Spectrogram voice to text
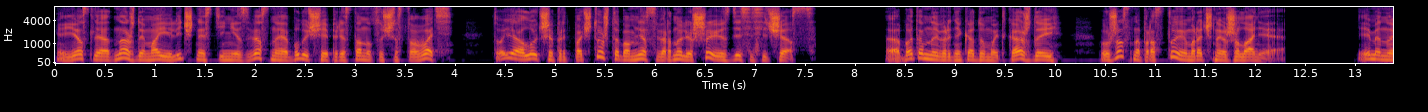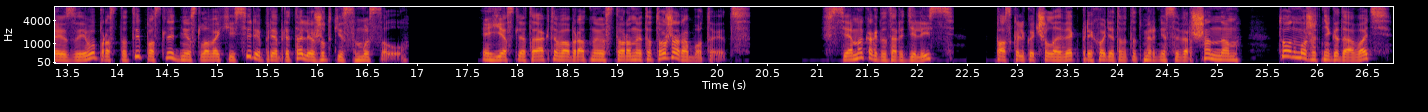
Если однажды мои личности неизвестное будущее перестанут существовать, то я лучше предпочту, чтобы мне свернули шею здесь и сейчас. Об этом наверняка думает каждый. Ужасно простое и мрачное желание. Именно из-за его простоты последние слова Хисири приобретали жуткий смысл. Если так, то в обратную сторону это тоже работает. Все мы когда-то родились. Поскольку человек приходит в этот мир несовершенным, то он может негодовать,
